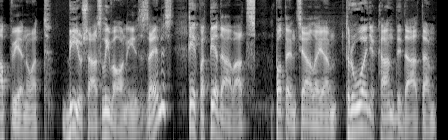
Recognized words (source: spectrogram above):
apvienot bijušās Livonijas zemes. Tiek pat piedāvāts potenciālajam troņa kandidātam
